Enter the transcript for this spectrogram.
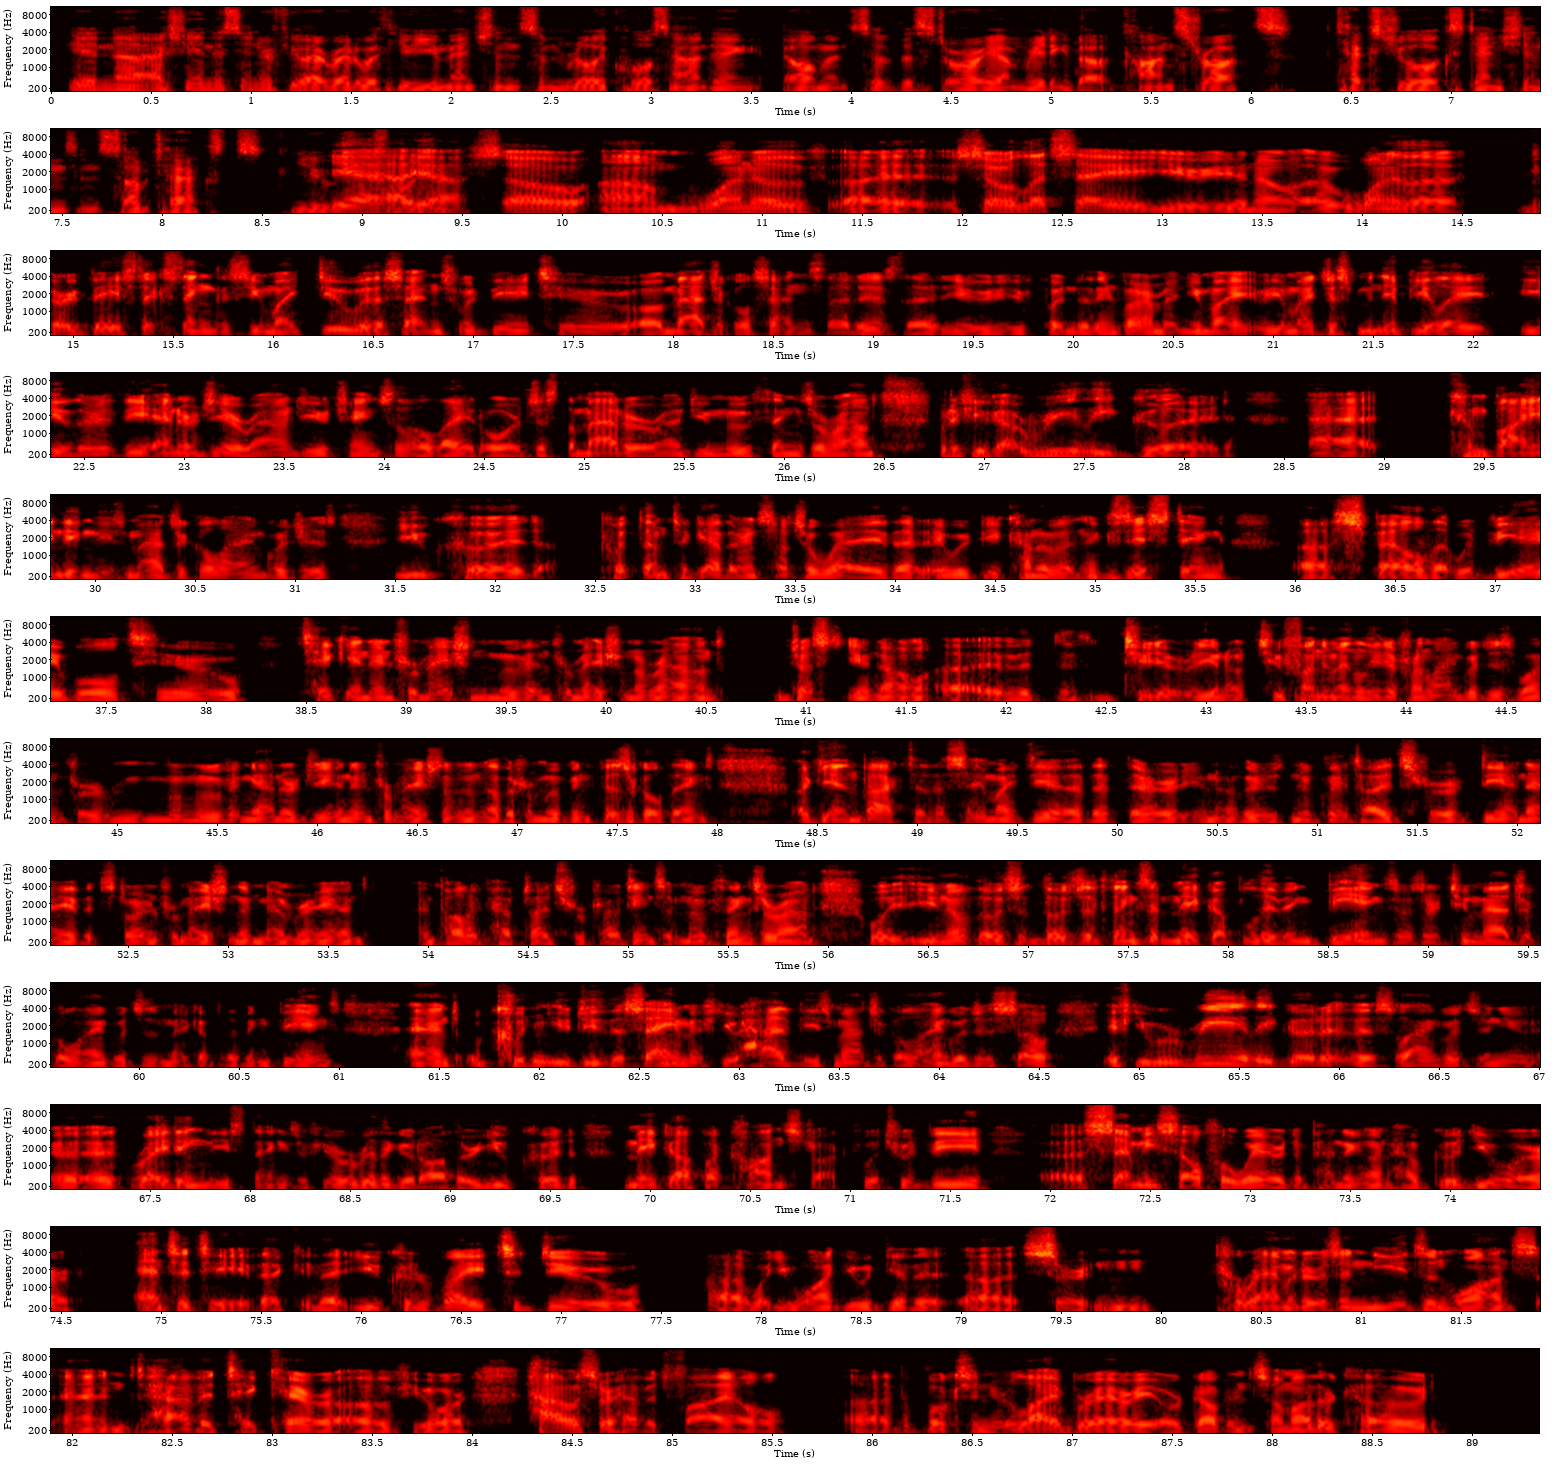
In uh, actually in this interview I read with you, you mentioned some really cool sounding elements of the story. I'm reading about constructs, textual extensions, and subtexts. Can you? Yeah, explain? yeah. So um, one of uh, so let's say you you know uh, one of the very basic things you might do with a sentence would be to a magical sentence that is that you you've put into the environment you might you might just manipulate either the energy around you change the light or just the matter around you move things around but if you got really good at combining these magical languages, you could put them together in such a way that it would be kind of an existing uh, spell that would be able to take in information, move information around. Just you know, uh, the, the two you know two fundamentally different languages, one for moving energy and information, and another for moving physical things. Again, back to the same idea that there you know there's nucleotides for DNA that store information and memory, and and polypeptides for proteins that move things around. Well, you know, those those are things that make up living beings. Those are two magical languages that make up living beings. And couldn't you do the same if you had these magical languages? So if you were really good at this language and you uh, at writing these things, if you were a really good author, you could make up a construct which would be uh, semi self-aware, depending on how good you were, entity that that you could write to do uh, what you want. You would give it uh, certain parameters and needs and wants and have it take care of your house or have it file uh, the books in your library or govern some other code.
